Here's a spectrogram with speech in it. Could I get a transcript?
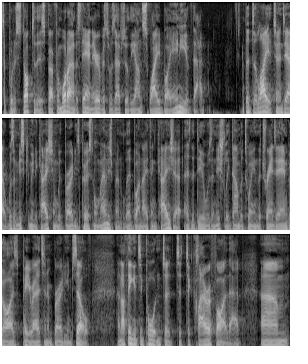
to put a stop to this, but from what I understand, Erebus was absolutely unswayed by any of that. The delay, it turns out, was a miscommunication with Brodie's personal management, led by Nathan Casia, as the deal was initially done between the Trans Am guys, Peter Adderton, and Brodie himself. And I think it's important to, to, to clarify that. Um,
